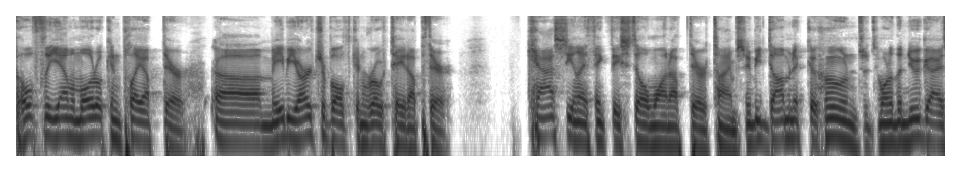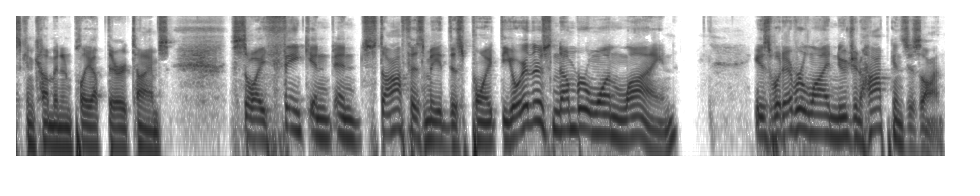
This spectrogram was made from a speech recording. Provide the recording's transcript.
hopefully Yamamoto can play up there. Uh, maybe Archibald can rotate up there. Kassian, I think they still want up there at times. Maybe Dominik Kahun, one of the new guys, can come in and play up there at times. So I think, and and Stoff has made this point, the Oilers' number one line is whatever line Nugent Hopkins is on,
